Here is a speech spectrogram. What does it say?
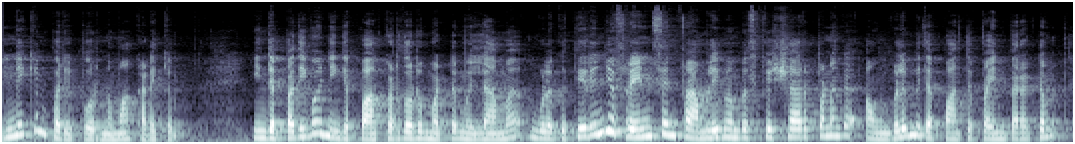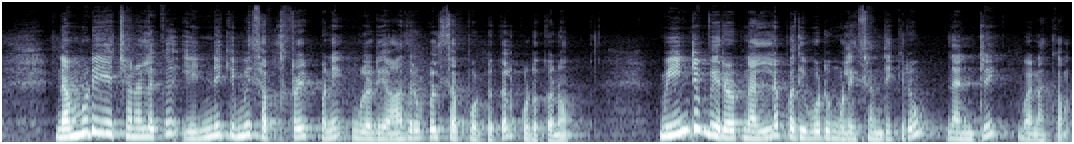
என்றைக்கும் பரிபூர்ணமாக கிடைக்கும். இந்த பதிவை நீங்கள் பார்க்குறதோடு மட்டும் இல்லாமல் உங்களுக்கு தெரிஞ்ச ஃப்ரெண்ட்ஸ் அண்ட் ஃபேமிலி மெம்பர்ஸ்க்கு ஷேர் பண்ணுங்கள் அவங்களும் இதை பார்த்து பயன்பெறட்டும். நம்முடைய சேனலுக்கு என்றைக்குமே சப்ஸ்கிரைப் பண்ணி உங்களுடைய ஆதரவுகள் சப்போர்ட்டுகள் கொடுக்கணும். மீண்டும் வேறொரு நல்ல பதிவோடு உங்களை சந்திக்கிறோம். நன்றி வணக்கம்.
